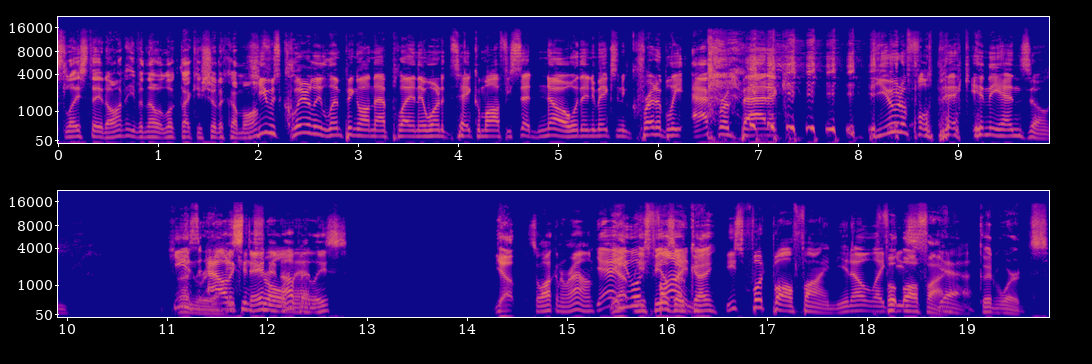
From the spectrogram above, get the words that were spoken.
Slay stayed on, even though it looked like he should have come off. He was clearly limping on that play, and they wanted to take him off. He said no, and then he makes an incredibly acrobatic, beautiful pick in the end zone. He is Unreal. out of He's standing control, up man. at least. Yep, He's walking around. Yeah, Yep, he he feels fine. okay. He's football fine, you know, like football he's, fine. Yeah, Good words.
